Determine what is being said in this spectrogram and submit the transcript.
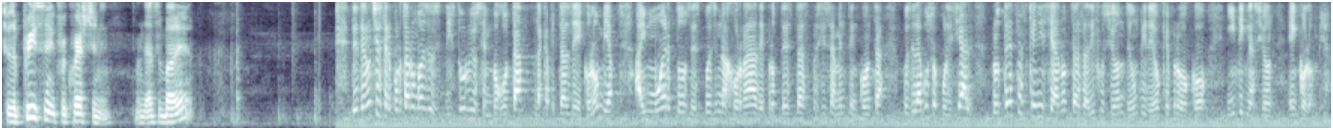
to the precinct for questioning. And that's about it. Desde anoche se reportaron varios disturbios en Bogotá, la capital de Colombia. Hay muertos después de una jornada de protestas precisamente en contra pues, del abuso policial. Protestas que iniciaron tras la difusión de un video que provocó indignación en Colombia.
